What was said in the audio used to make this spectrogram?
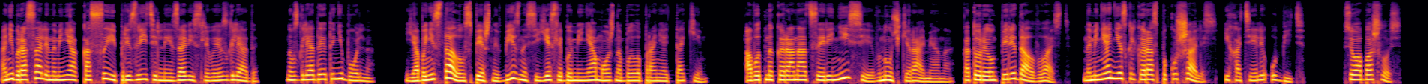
Они бросали на меня косые, презрительные и завистливые взгляды. Но взгляды это не больно. Я бы не стала успешной в бизнесе, если бы меня можно было пронять таким. А вот на коронации Ренисии, внучки Рамиана, которой он передал власть, на меня несколько раз покушались и хотели убить. Все обошлось.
